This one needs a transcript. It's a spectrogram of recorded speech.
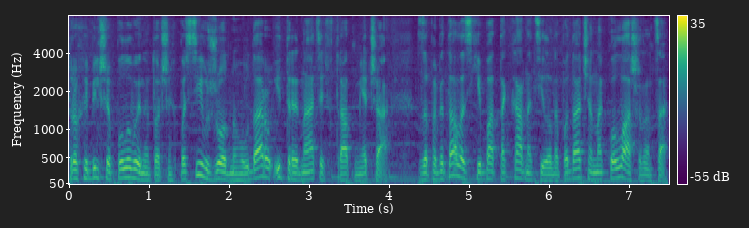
Трохи більше половини точних пасів, жодного удару і 13 втрат м'яча. Запам'яталась хіба така націлена подача на Колашинеца,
